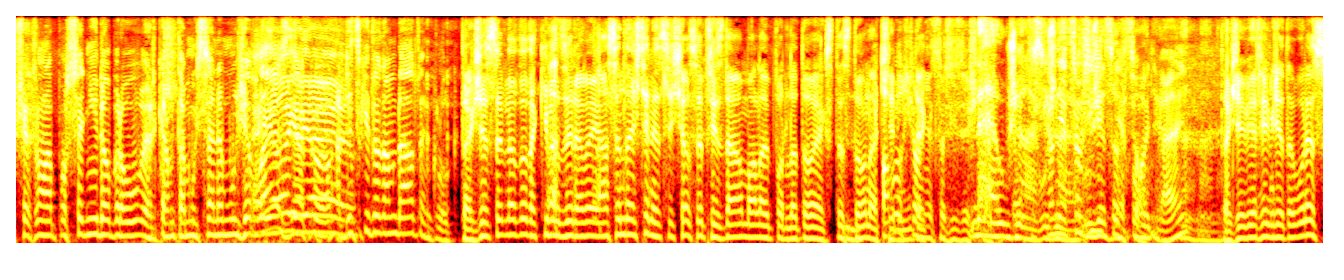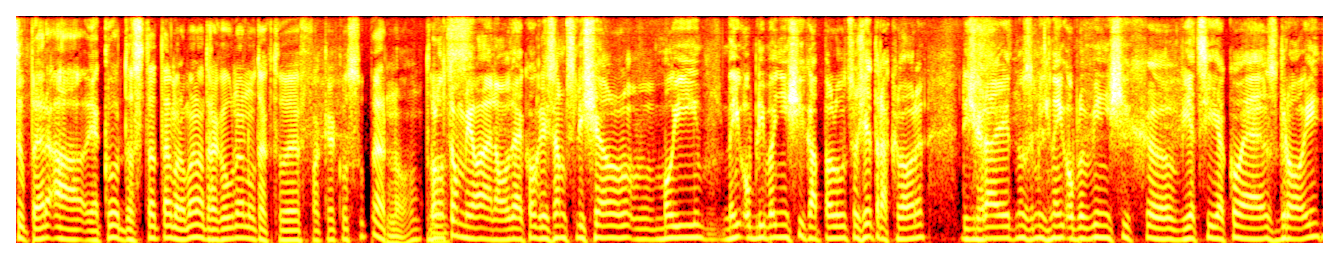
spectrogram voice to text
všechno na poslední dobrou, říkám, tam už se nemůže vlézt, jo, jo, jo, jo. Jako, a vždycky to tam dá ten kluk. Takže jsem na to taky moc zvědavý, já jsem to ještě neslyšel, se přiznám, ale podle toho, jak jste z toho hmm. nadšený, tak... něco říct ještě. Ne, už ne, už ne, něco říct, v pohodě. Ne? Ne, ne, Takže věřím, že to bude super a jako dostat tam Romana Dragouna, no tak to je fakt jako super, no. To bylo to milé, no, jako když jsem slyšel moji nejoblíbenější kapelu, což je Traktor, když hraje jednu z mých nejoblíbenějších eh, věcí, jako je Zdroj,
